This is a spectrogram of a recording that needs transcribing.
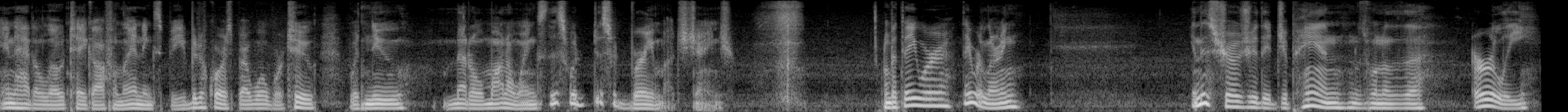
and had a low takeoff and landing speed. But of course, by World War II, with new metal monowings, this would this would very much change. But they were they were learning and this shows you that Japan was one of the early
